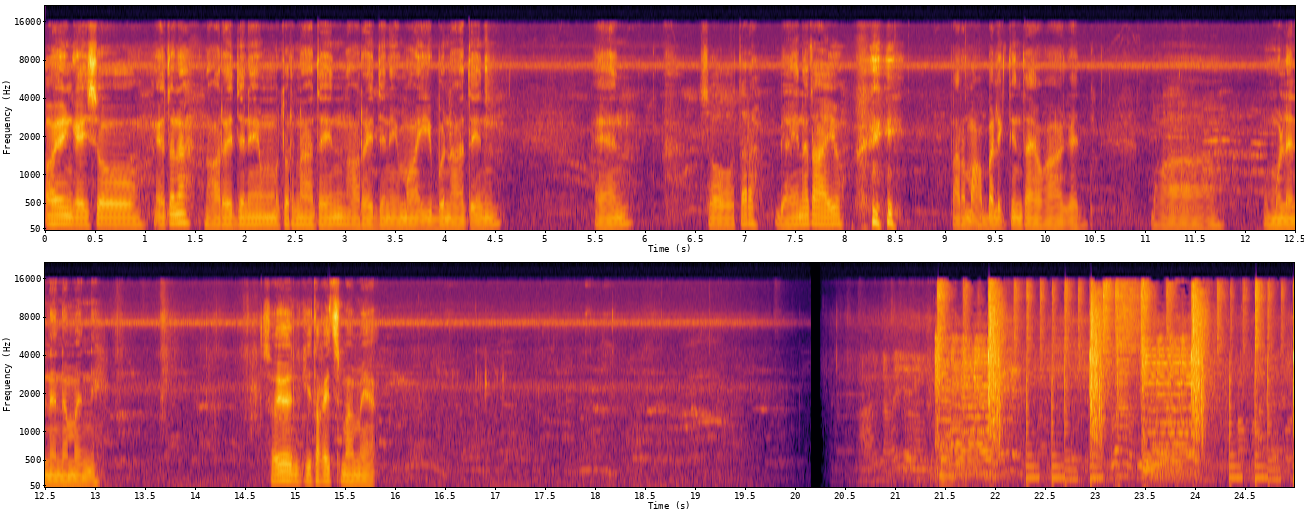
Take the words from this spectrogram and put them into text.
O guys, so eto na, nakaready na yung motor natin, nakaready na yung mga ibon natin. Ayan. So tara, biyahe na tayo. Para makabalik din tayo kagad. Baka umulan na naman eh. So yun, kita-kits mamaya. Thank you.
